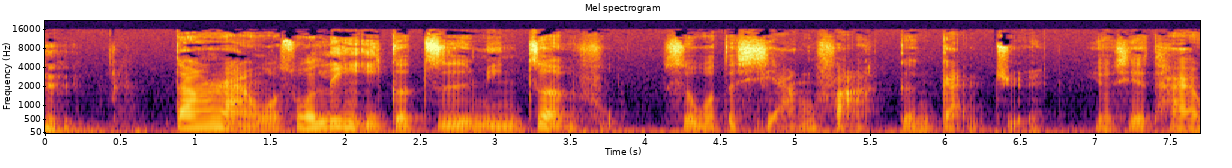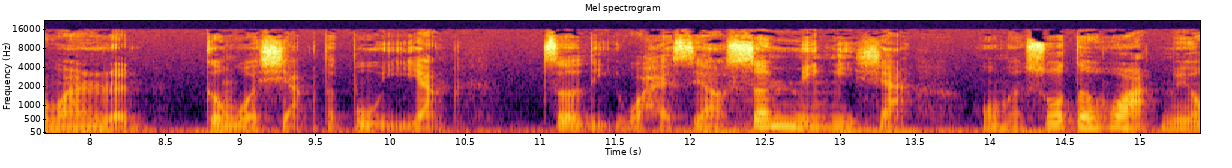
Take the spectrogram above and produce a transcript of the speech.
当然，我说另一个殖民政府是我的想法跟感觉，有些台湾人跟我想的不一样，这里我还是要声明一下。我们说的话没有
